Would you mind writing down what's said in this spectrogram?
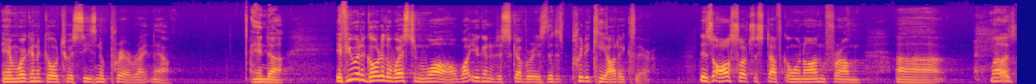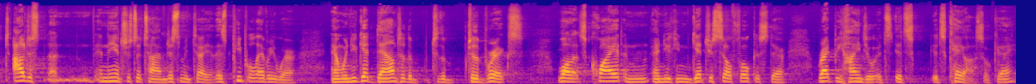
and we're going to go to a season of prayer right now. And uh, if you were to go to the Western Wall, what you're going to discover is that it's pretty chaotic there. There's all sorts of stuff going on from, uh, well, I'll just, uh, in the interest of time, just let me tell you, there's people everywhere. And when you get down to the, to the, to the bricks, while it's quiet and, and you can get yourself focused there, right behind you, it's, it's, it's chaos, okay?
